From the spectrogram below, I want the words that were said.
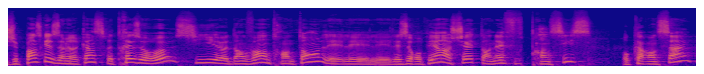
je pense que les Américains seraient très heureux si, euh, dans 20 ou 30 ans, les, Européens achètent un F-36 au 45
